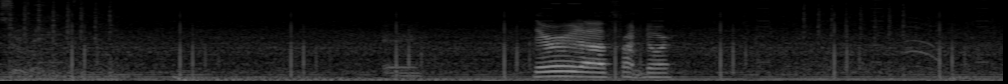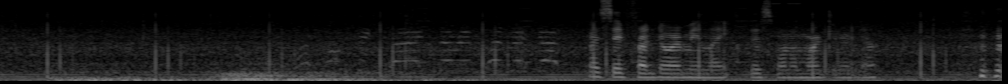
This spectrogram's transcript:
Surveying. Okay. They're at uh, front door. I say front door, I mean like this one I'm marking right now.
